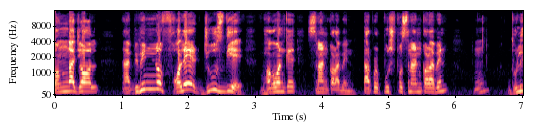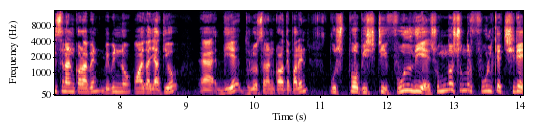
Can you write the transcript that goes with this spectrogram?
গঙ্গা জল বিভিন্ন ফলের জুস দিয়ে ভগবানকে স্নান করাবেন, তারপর পুষ্প স্নান করাবেন ধুলি স্নান করাবেন, বিভিন্ন ময়দা জাতীয় দিয়ে ধুলো স্নান করাতে পারেন। পুষ্প বৃষ্টি, ফুল দিয়ে সুন্দর সুন্দর ফুলকে ছিঁড়ে,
